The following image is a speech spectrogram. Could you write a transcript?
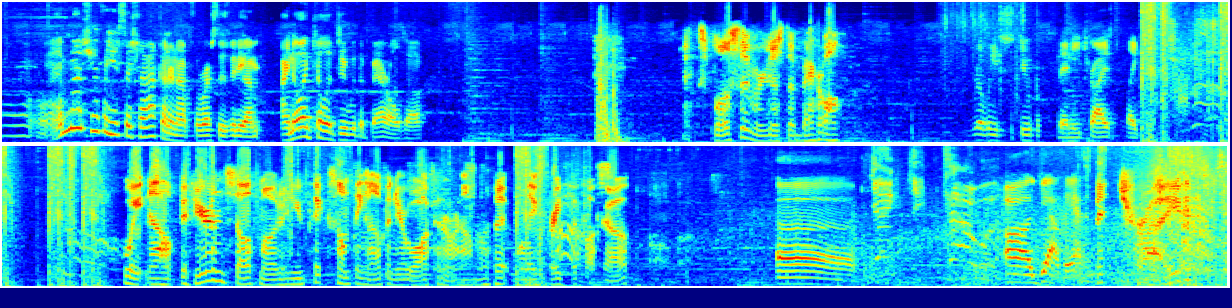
I'm not sure if I used a shotgun or not for the rest of this video. I'm, I know I killed a dude with a barrel though. Explosive or just a barrel? Really stupid, and he tries to like. Wait, now, if you're in stealth mode and you pick something up and you're walking around with it, will they freak the fuck out? Uh, uh, yeah, they Has actually. been tried?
